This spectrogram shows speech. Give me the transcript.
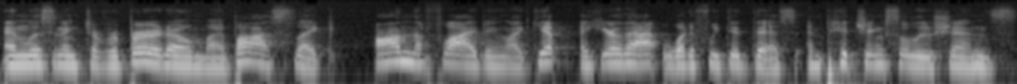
and listening to Roberto, my boss, like on the fly being like, yep, I hear that. What if we did this? And pitching solutions.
